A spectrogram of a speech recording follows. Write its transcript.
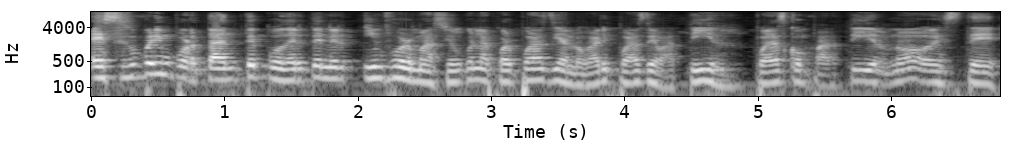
es súper importante poder tener información con la cual puedas dialogar y puedas debatir, puedas compartir, ¿no? Este,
